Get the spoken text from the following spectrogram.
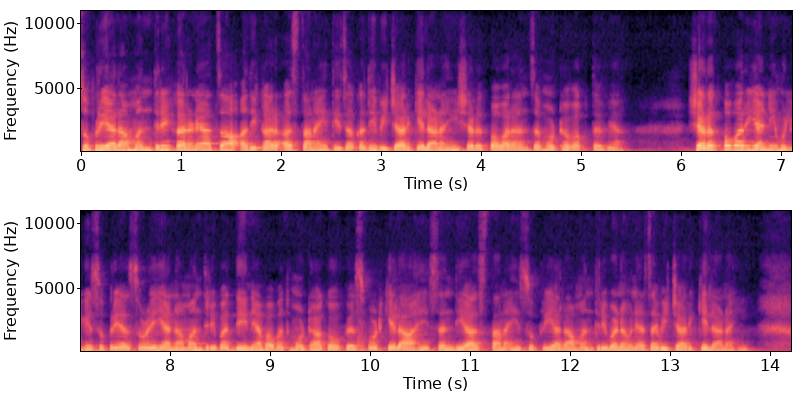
सुप्रियाला मंत्री करण्याचा अधिकार असतानाही तिचा कधी विचार केला नाही शरद पवारांचं मोठं वक्तव्य? शरद पवार यांनी मुलगी सुप्रिया सुळे यांना मंत्रिपद देण्याबाबत मोठा गौप्यस्फोट केला आहे. संधी असतानाही सुप्रियाला मंत्री बनवण्याचा विचार केला नाही.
